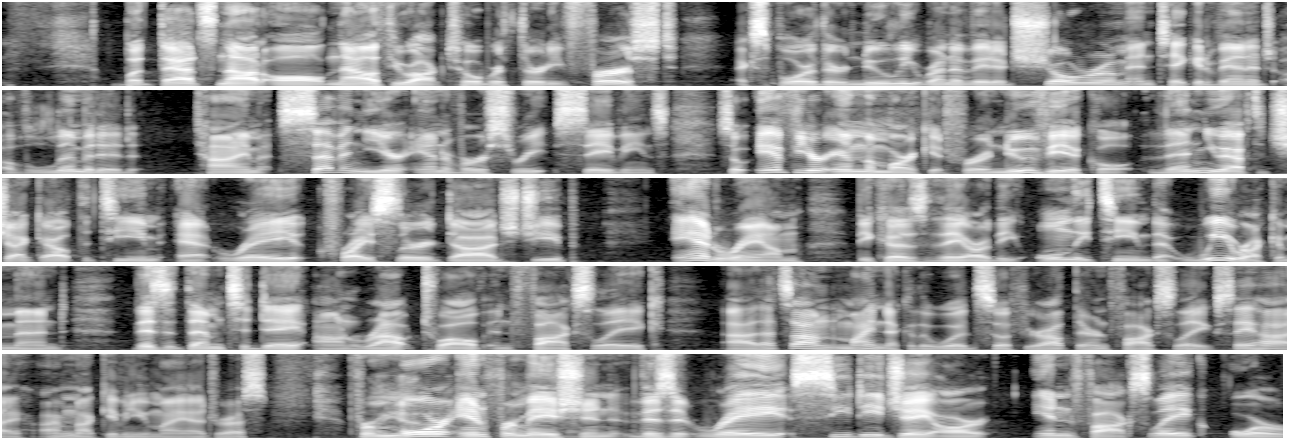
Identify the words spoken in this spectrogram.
But that's not all. Now through October 31st, explore their newly renovated showroom and take advantage of limited time 7-year anniversary savings. So if you're in the market for a new vehicle, then you have to check out the team at Ray Chrysler Dodge Jeep and Ram because they are the only team that we recommend. Visit them today on Route 12 in Fox Lake. Uh, that's on my neck of the woods, so if you're out there in Fox Lake, say hi. I'm not giving you my address. For more information, visit Ray CDJR in Fox Lake or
